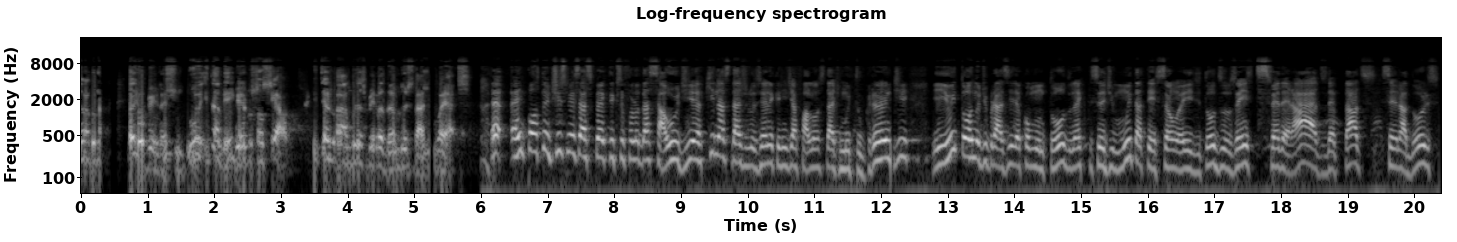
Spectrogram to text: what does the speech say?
Eu vejo na estrutura e também vejo social e ter ajudar muitas primeiras damas do estado de Goiás. É, é, importantíssimo esse aspecto que você falou da saúde. E aqui na cidade de Lusiana, que a gente já falou, uma cidade muito grande, e o entorno de Brasília como um todo, né, que precisa de muita atenção aí de todos os entes federados, deputados, senadores,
